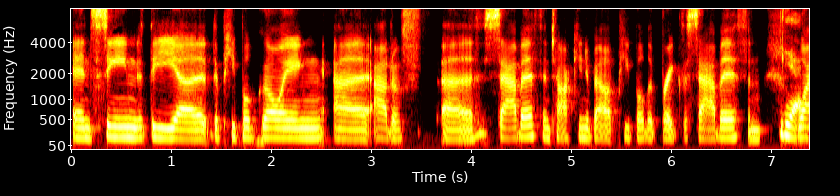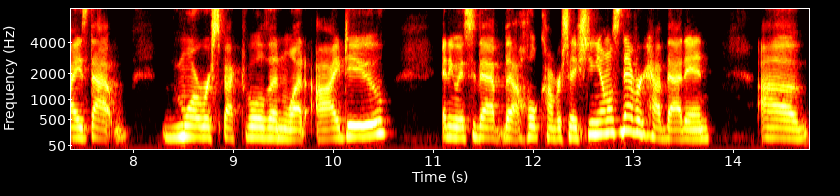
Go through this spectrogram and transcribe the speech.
and seeing the uh, the people going uh, out of uh, Sabbath and talking about people that break the Sabbath and Yeah. why is that more respectable than what I do? Anyway, so that that whole conversation, you almost never have that in. Um,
